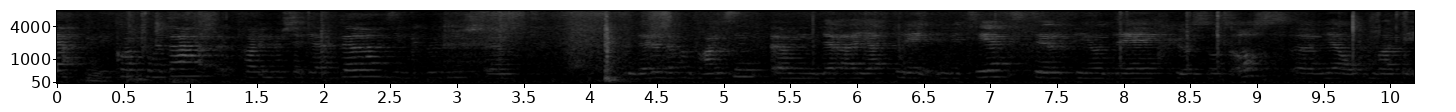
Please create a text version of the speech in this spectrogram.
Ja, en kort kommentar fra Universitetet i Agder, Bøhlers øh, modell konferansen. Um, dere er hjertelig invitert til ph.d.-kurs hos oss. Uh, vi er åpenbart det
